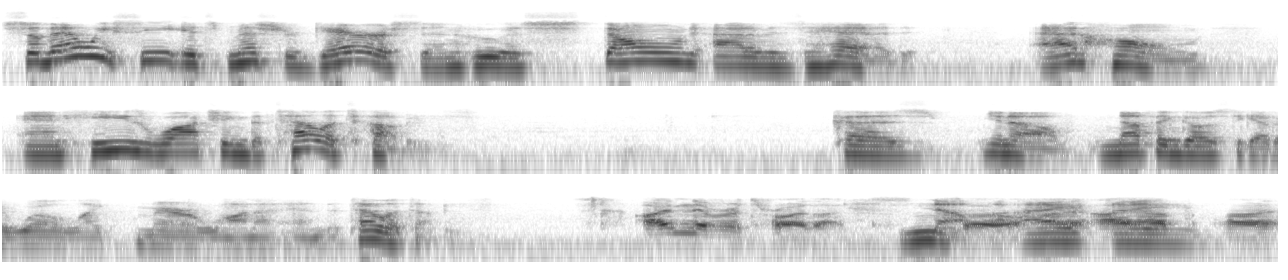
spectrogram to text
So then we see it's Mr. Garrison who is stoned out of his head at home and he's watching the Teletubbies. Because, you know, nothing goes together well like marijuana and the Teletubbies. I never tried that. No, so I- I, I, have, I,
